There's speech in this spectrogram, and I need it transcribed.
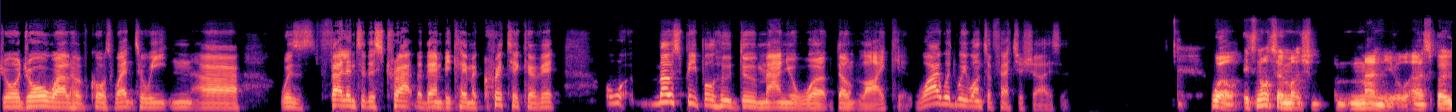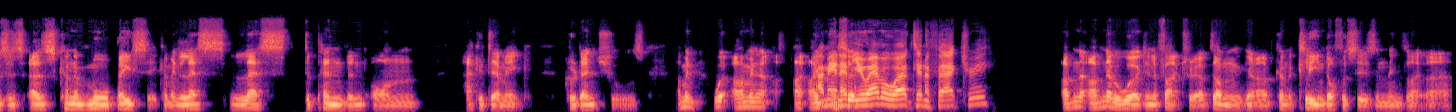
George Orwell, who of course went to Eton, uh, was fell into this trap, but then became a critic of it. Most people who do manual work don't like it. Why would we want to fetishize it? Well, it's not so much manual, I suppose, as, as kind of more basic. I mean, less less dependent on academic credentials. I mean, I mean, I, I, I mean, have you ever worked in a factory? I've, ne- I've never worked in a factory. I've done, you know, I've kind of cleaned offices and things like that.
